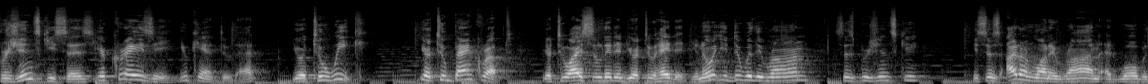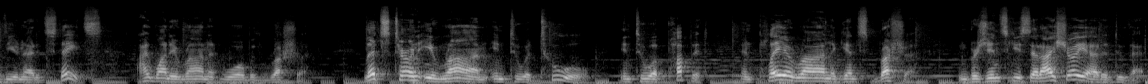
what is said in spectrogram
Brzezinski says, you're crazy. You can't do that. You're too weak. You're too bankrupt. You're too isolated. You're too hated. You know what you do with Iran, says Brzezinski? He says, I don't want Iran at war with the United States. I want Iran at war with Russia. Let's turn Iran into a tool, into a puppet, and play Iran against Russia. And Brzezinski said, I show you how to do that.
